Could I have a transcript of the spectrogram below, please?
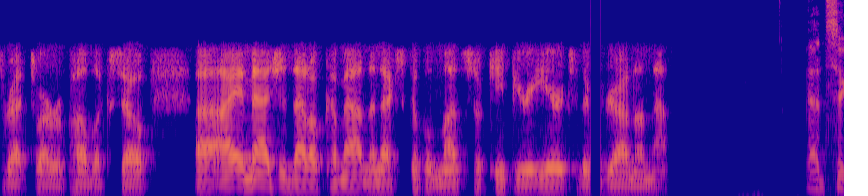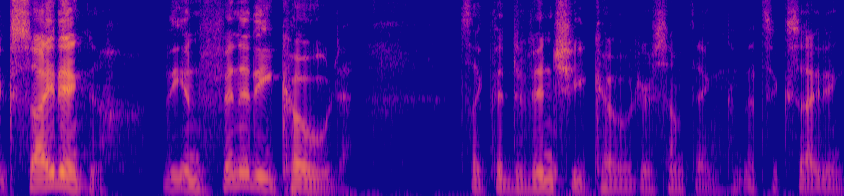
threat to our republic. So uh, I imagine that'll come out in the next couple of months. So keep your ear to the ground on that. That's exciting. The Infinity Code. It's like the Da Vinci Code or something. That's exciting.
